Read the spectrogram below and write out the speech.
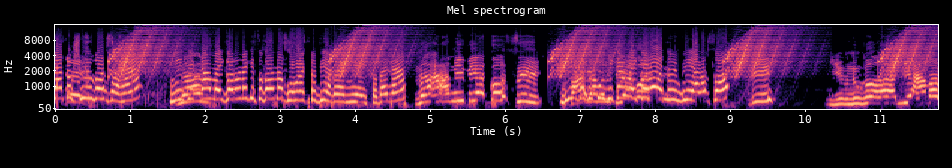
নাটক শুরু করছ হ্যাঁ? নিজে না। কামাই করো না কিছু করো না বউ একটা বিয়া করে নিয়ে আইসো তাই না? না আমি বিয়ে করছি। তুমি বিয়ে কামাই করো। তুমি বিয়ে করছ? আমার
